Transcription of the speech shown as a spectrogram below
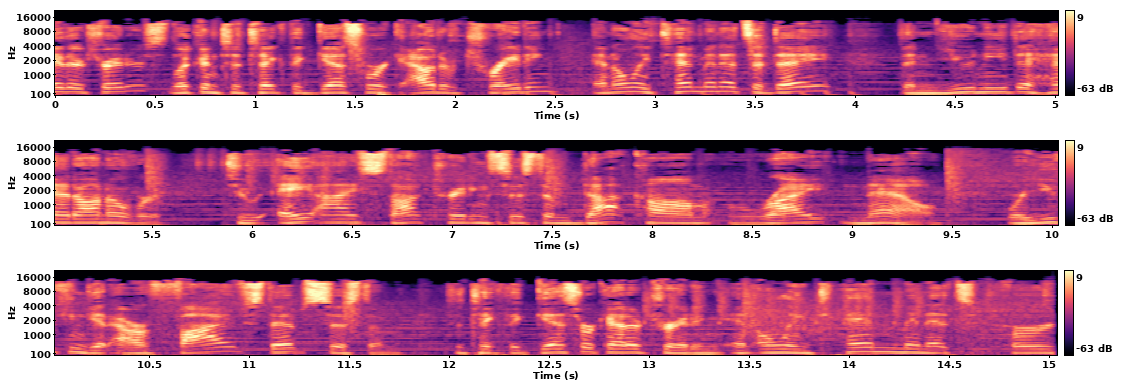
Hey there, traders. Looking to take the guesswork out of trading and only 10 minutes a day? Then you need to head on over to AIStockTradingSystem.com right now, where you can get our five step system to take the guesswork out of trading in only 10 minutes per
